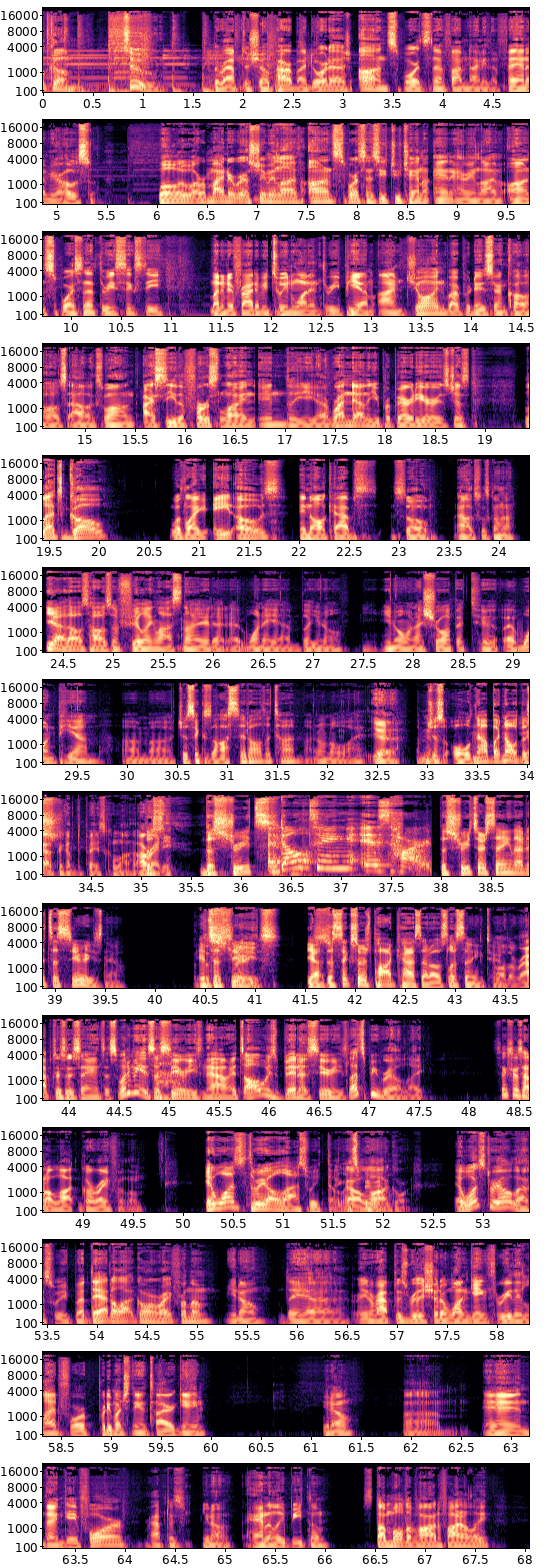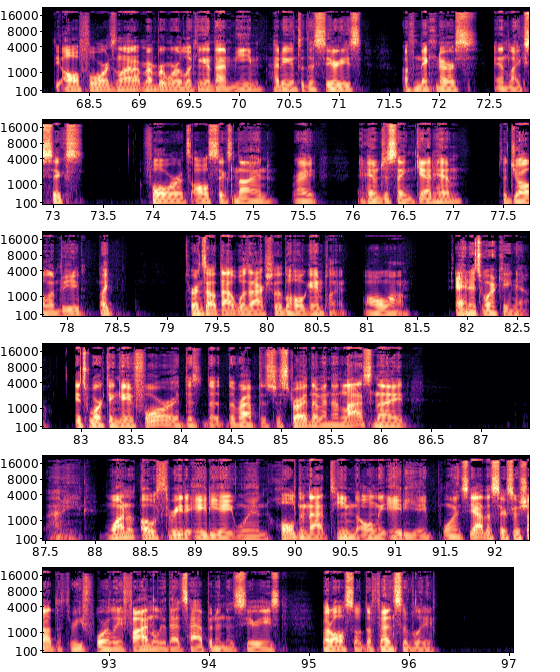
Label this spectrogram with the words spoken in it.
welcome to the Raptor Show, powered by DoorDash on Sportsnet 590 The Fan. I'm your host, Will Lou. A reminder, we're streaming live on Sportsnet's YouTube channel and airing live on Sportsnet 360 Monday to Friday between 1 and 3 p.m. I'm joined by producer and co-host Alex Wong. I see the first line in the uh, rundown that you prepared here is just "Let's go" with like eight O's in all caps. So, Alex, what's going on? Yeah, that was how I was feeling last night at, at 1 a.m. But you know, you know when I show up at two at 1 p.m., I'm uh, just exhausted all the time. I don't know why. Yeah, I'm yeah. just old now. But no, You the, gotta sh- pick up the pace. Come on, already. s- the streets, Adulting is hard. the streets are saying that it's a series now. It's The a series. Yeah, the Sixers podcast that I was listening to. Oh, the Raptors are saying this. What do you mean it's a series now? It's always been a series. Let's be real. Like, Sixers had a lot go right for them. it was 3-0 last week though. They let's got a lot real. going. It was 3-0 last week, but they had a lot going right for them. You know, they uh you know, Raptors really should have won game 3. They led for pretty much the entire game. You know? Um and then game 4, Raptors, you know, handily beat them. Stumbled upon finally the all forwards lineup. Remember we were looking at that meme heading into the series of Nick Nurse and like six forwards, all six nine, right? And him just saying, get him to Joel Embiid. Like, turns out that was actually the whole game plan all along. And it's working now. It's worked in game four. It, the, the, the Raptors destroyed them. And then last night, I mean, 103 to 88 win, holding that team to only 88 points. Yeah, the Sixers shot the 3 4 lead. Finally, that's happened in this series. But also defensively,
